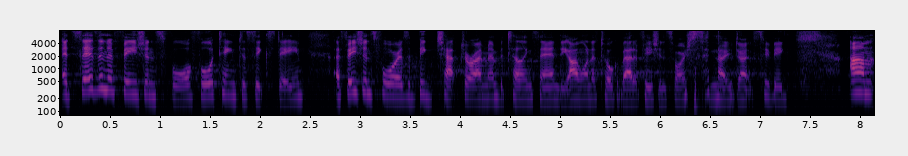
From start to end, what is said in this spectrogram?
It says in Ephesians 4 14 to 16. Ephesians 4 is a big chapter. I remember telling Sandy, I want to talk about Ephesians 4. She said, No, you don't, it's too big. Um,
